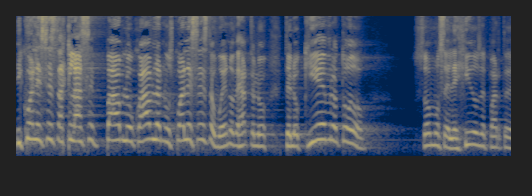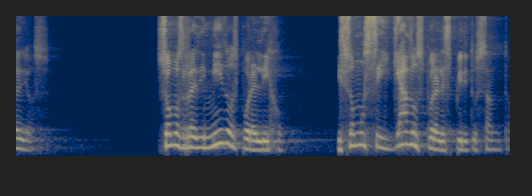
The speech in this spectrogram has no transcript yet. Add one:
¿Y cuál es esta clase, Pablo? Háblanos, ¿cuál es esta? Bueno, déjatelo, te lo quiebro todo. Somos elegidos de parte de Dios. Somos redimidos por el Hijo y somos sellados por el Espíritu Santo.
